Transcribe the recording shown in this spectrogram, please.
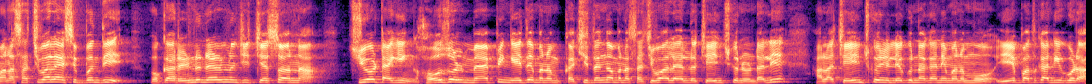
మన సచివాలయ సిబ్బంది ఒక రెండు నెలల నుంచి చేస్తున్న జియో ట్యాగింగ్ హౌస్ హోల్డ్ మ్యాపింగ్ అయితే మనం ఖచ్చితంగా మన సచివాలయాల్లో చేయించుకొని ఉండాలి. అలా చేయించుకొని లేకున్నా కానీ మనము ఏ పథకానికి కూడా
